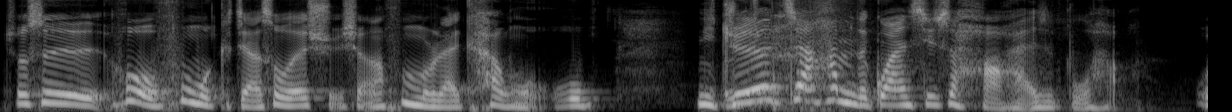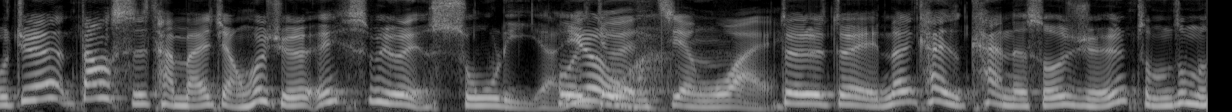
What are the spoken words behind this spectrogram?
就是或我父母假设我在学校，父母来看我，我。你觉得这样他们的关系是好还是不好？我觉得当时坦白讲，会觉得哎，是不是有点疏离啊？会有点见外。对对对，那开始看的时候就觉得怎么这么，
